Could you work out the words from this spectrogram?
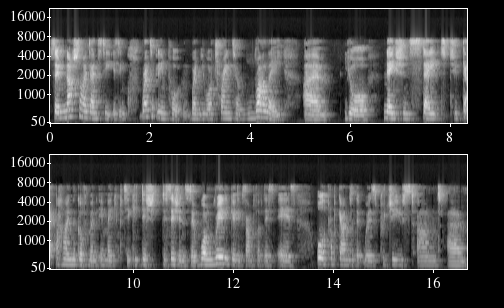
So national identity is incredibly important when you are trying to rally um, your nation state to get behind the government in making particular decisions. So one really good example of this is all the propaganda that was produced and um,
